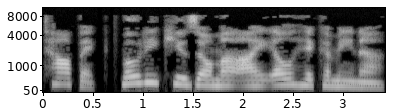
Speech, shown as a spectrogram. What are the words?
Topic: Moticuzoma i Ilhuicamina.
